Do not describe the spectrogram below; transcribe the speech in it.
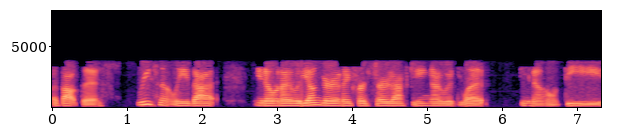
about this recently that, you know, when I was younger and I first started acting, I would let, you know, the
